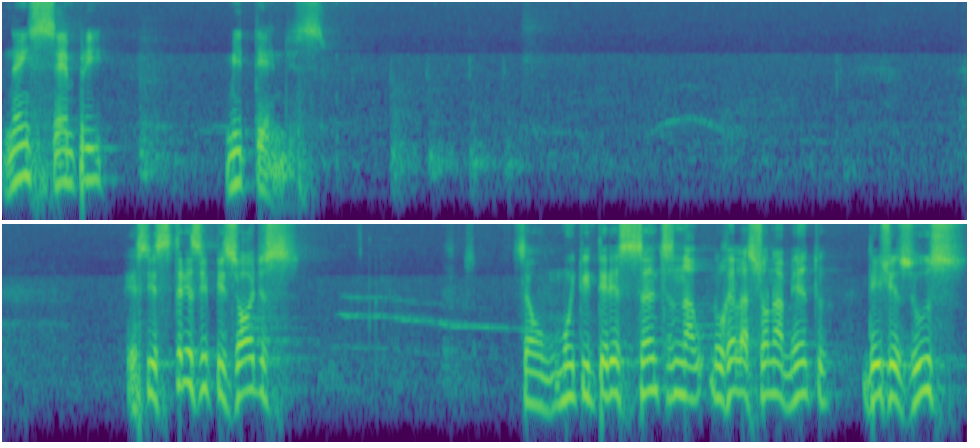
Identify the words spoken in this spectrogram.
nem sempre me tendes. Esses três episódios são muito interessantes no relacionamento de Jesus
